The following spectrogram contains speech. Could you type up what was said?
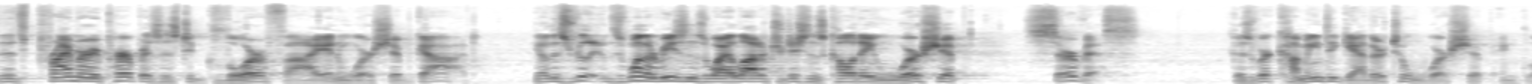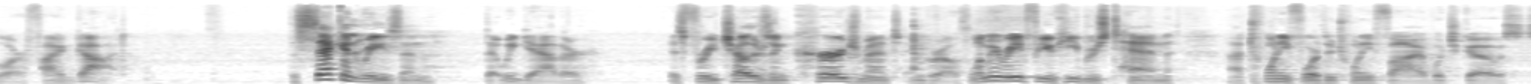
that its primary purpose is to glorify and worship God. You know, this really this is one of the reasons why a lot of traditions call it a worship service, because we're coming together to worship and glorify God. The second reason that we gather is for each other's encouragement and growth. Let me read for you Hebrews 10, uh, 24 through 25, which goes,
